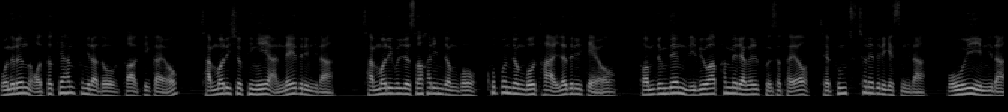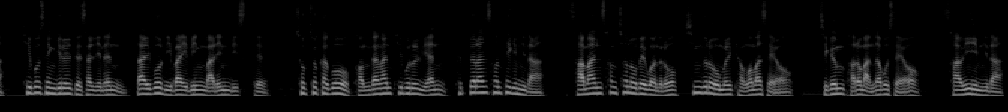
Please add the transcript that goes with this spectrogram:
오늘은 어떻게 한 푼이라도 더 아낄까요? 잔머리 쇼핑이 안내해드립니다. 잔머리 굴려서 할인 정보, 쿠폰 정보 다 알려드릴게요. 검증된 리뷰와 판매량을 분석하여 제품 추천해드리겠습니다. 5위입니다. 피부 생기를 되살리는 딸고 리바이빙 마린 미스트. 촉촉하고 건강한 피부를 위한 특별한 선택입니다. 43,500원으로 싱그러움을 경험하세요. 지금 바로 만나보세요. 4위입니다.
